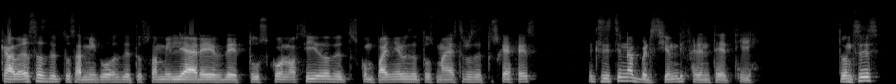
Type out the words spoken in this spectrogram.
cabezas de tus amigos, de tus familiares, de tus conocidos, de tus compañeros, de tus maestros, de tus jefes, existe una versión diferente de ti. Entonces,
